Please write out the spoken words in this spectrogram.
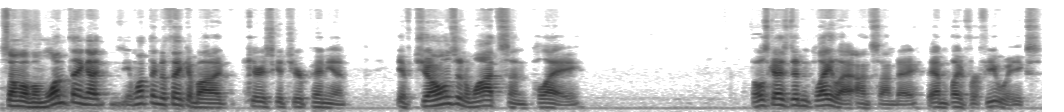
some of them. One thing I one thing to think about. I'm curious to get your opinion. If Jones and Watson play, those guys didn't play on Sunday. They haven't played for a few weeks.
